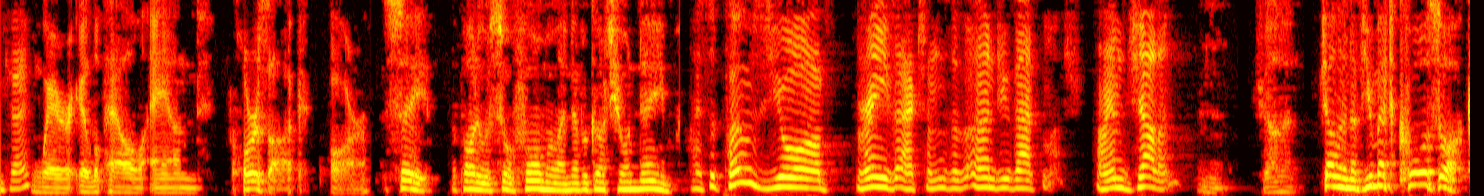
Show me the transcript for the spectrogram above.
Okay. where Illipel and Korzak are. Say, the party was so formal I never got your name. I suppose your brave actions have earned you that much. I am Jelenn. Mm, Jelenn. Jelenn, have you met Korzok?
